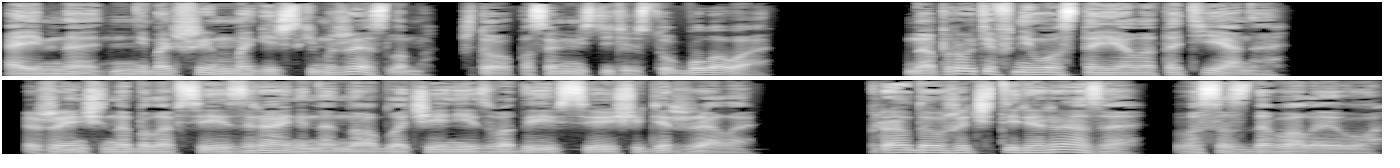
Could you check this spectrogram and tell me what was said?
а именно небольшим магическим жезлом, что по совместительству булава. Напротив него стояла Татьяна. Женщина была вся изранена, но облачение из воды все еще держала. Правда, уже четыре раза воссоздавала его.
